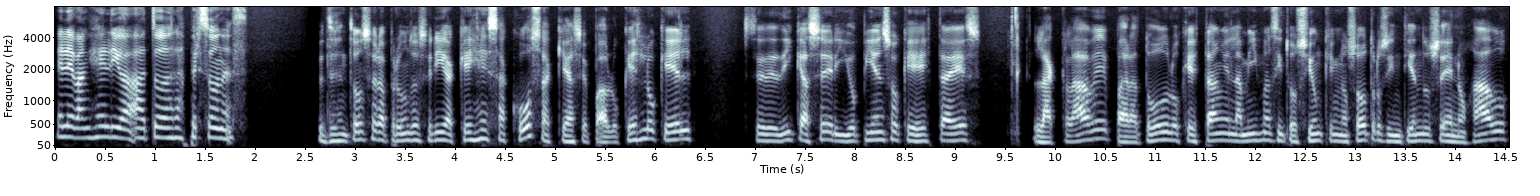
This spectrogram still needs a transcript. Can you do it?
el Evangelio a, todas las personas. Desde entonces la pregunta sería, ¿qué es esa cosa que hace Pablo? ¿Qué es lo que él se dedica a hacer? Y yo pienso que esta es la clave para todos los que están en la misma situación que nosotros, sintiéndose enojados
